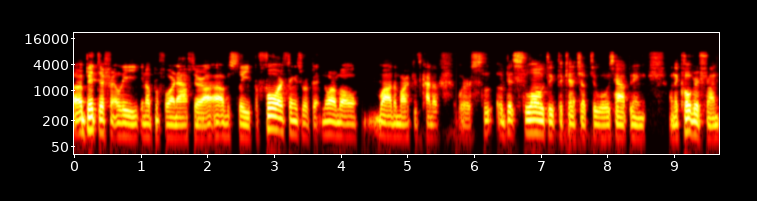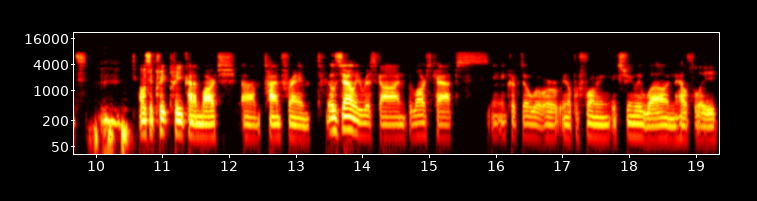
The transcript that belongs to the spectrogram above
a bit differently, you know, before and after. Obviously, before things were a bit normal, while the markets kind of were a bit slow to, to catch up to what was happening on the COVID front. Mm-hmm. I would say pre pre kind of March um, time frame. It was generally risk on. The large caps in crypto were, were, you know performing extremely well and healthily.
